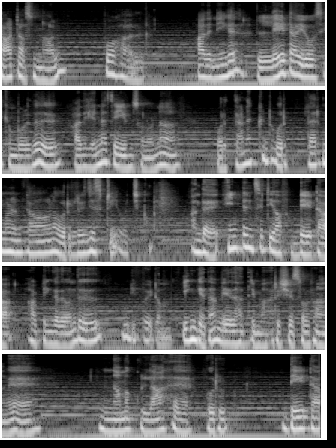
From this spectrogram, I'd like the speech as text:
டாட்டா சொன்னாலும் போகாது. அது நீங்கள் லேட்டாக யோசிக்கும் பொழுது அது என்ன செய்யும்னு சொன்னோன்னா ஒரு தனக்குன்னு ஒரு பெர்மனண்ட்டான ஒரு ரிஜிஸ்ட்ரியை வச்சுக்கும். அந்த இன்டென்சிட்டி ஆஃப் டேட்டா அப்படிங்கிறது வந்து கூடி போயிடும். இங்கே தான் வேதாத்ரி மகரிஷி சொல்கிறாங்க நமக்குள்ளாக ஒரு டேட்டா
